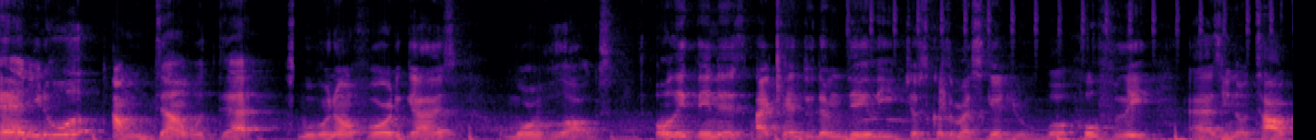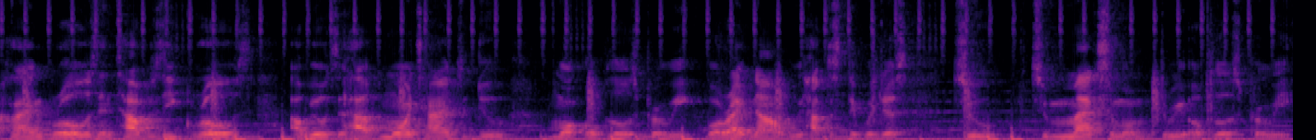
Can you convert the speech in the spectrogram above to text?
And you know what? I'm down with that. Moving on forward, guys, more vlogs. Only thing is, I can't do them daily just because of my schedule. But hopefully, as you know, Tao Clan grows and Top Z grows, I'll be able to have more time to do more uploads per week. But right now, we have to stick with just two to maximum three uploads per week.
